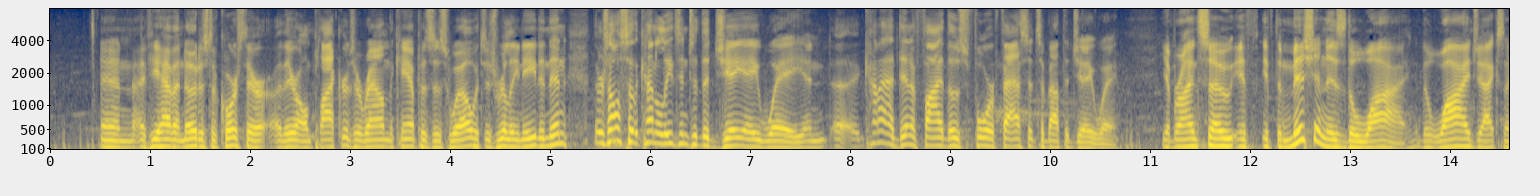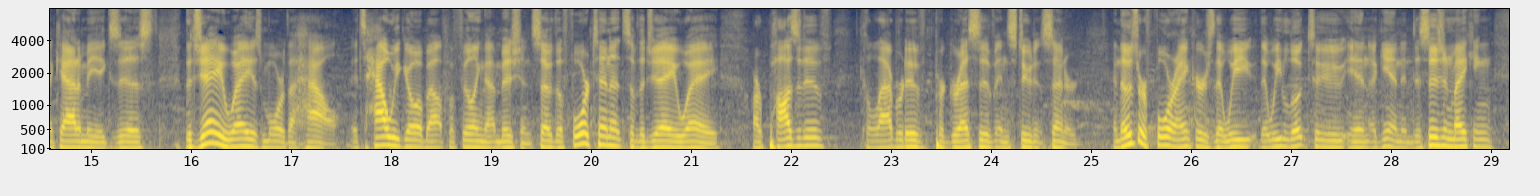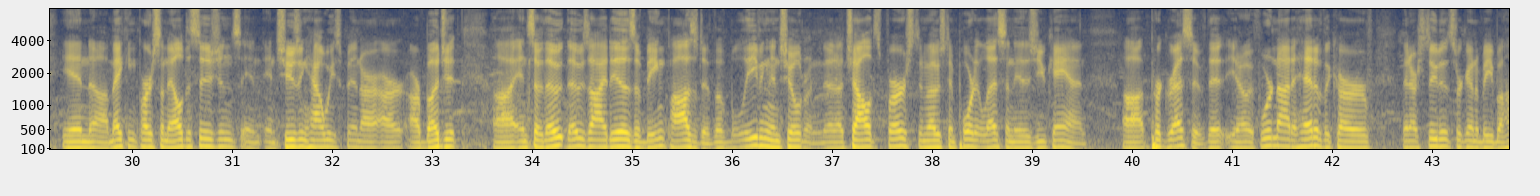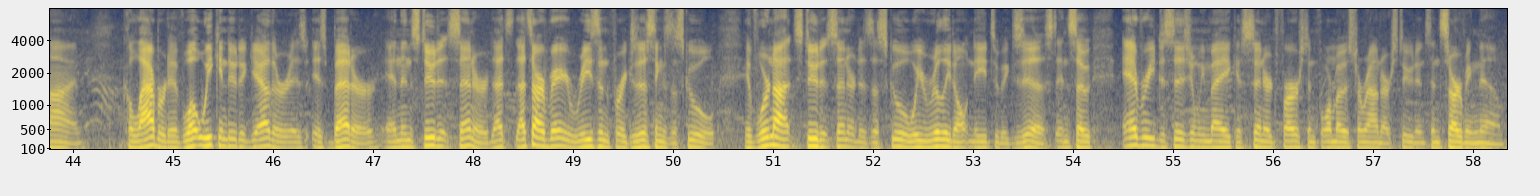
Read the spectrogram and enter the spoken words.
And if you haven't noticed, of course, they're they're on placards around the campus as well, which is really neat. And then there's also that kind of leads into the JA way, and uh, kind of identify those four facets about the JA way. Yeah, Brian. So if, if the mission is the why, the why Jackson Academy exists, the JA Way is more the how. It's how we go about fulfilling that mission. So the four tenets of the JA Way are positive, collaborative, progressive, and student centered. And those are four anchors that we that we look to in again in decision making, in uh, making personnel decisions, in, in, choosing how we spend our, our, our budget. Uh, and so those, those ideas of being positive, of believing in children, that a child's first and most important lesson is you can. Uh, progressive, that you know if we're not ahead of the curve, then our students are going to be behind collaborative, what we can do together is, is better, and then student centered. That's that's our very reason for existing as a school. If we're not student centered as a school, we really don't need to exist. And so every decision we make is centered first and foremost around our students and serving them.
